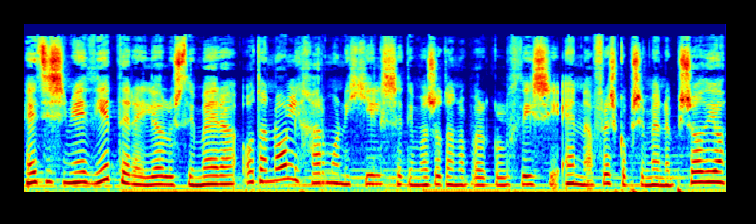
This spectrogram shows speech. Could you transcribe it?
Έτσι σε μια ιδιαίτερα ηλιόλουστη μέρα, όταν όλη η Harmony Hills ετοιμαζόταν να παρακολουθήσει ένα φρέσκο ψημένο επεισόδιο,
